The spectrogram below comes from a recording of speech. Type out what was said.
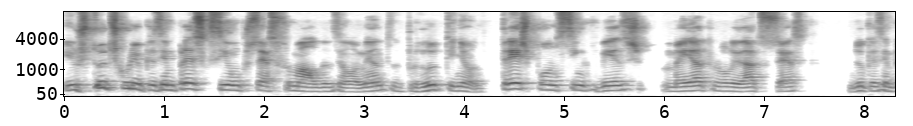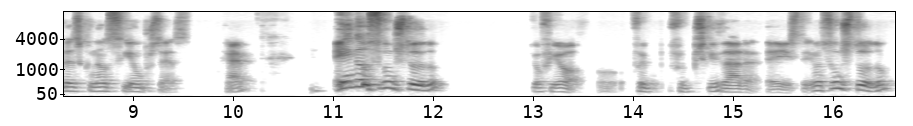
E o estudo descobriu que as empresas que seguiam um processo formal de desenvolvimento de produto tinham 3,5 vezes maior probabilidade de sucesso do que as empresas que não seguiam um processo. Okay? Ainda um segundo estudo, que eu fui, fui, fui pesquisar a isto, um segundo estudo,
